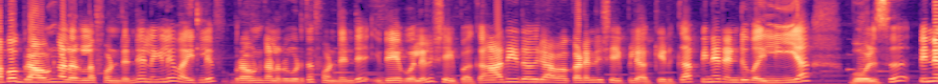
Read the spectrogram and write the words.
അപ്പോൾ ബ്രൗൺ കളറുള്ള ഫോണ്ടന്റ് അല്ലെങ്കിൽ വൈറ്റിൽ ബ്രൗൺ കളർ കൊടുത്ത ഫോണ്ടന്റ് ഇതേപോലെ ഷേപ്പ് ആക്കുക. ആദ്യം ഇത് ഒരു അവക്കടന്റെ ഷേപ്പിലാക്കി എടുക്കുക. പിന്നെ രണ്ട് വലിയ ബോൾസ് പിന്നെ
